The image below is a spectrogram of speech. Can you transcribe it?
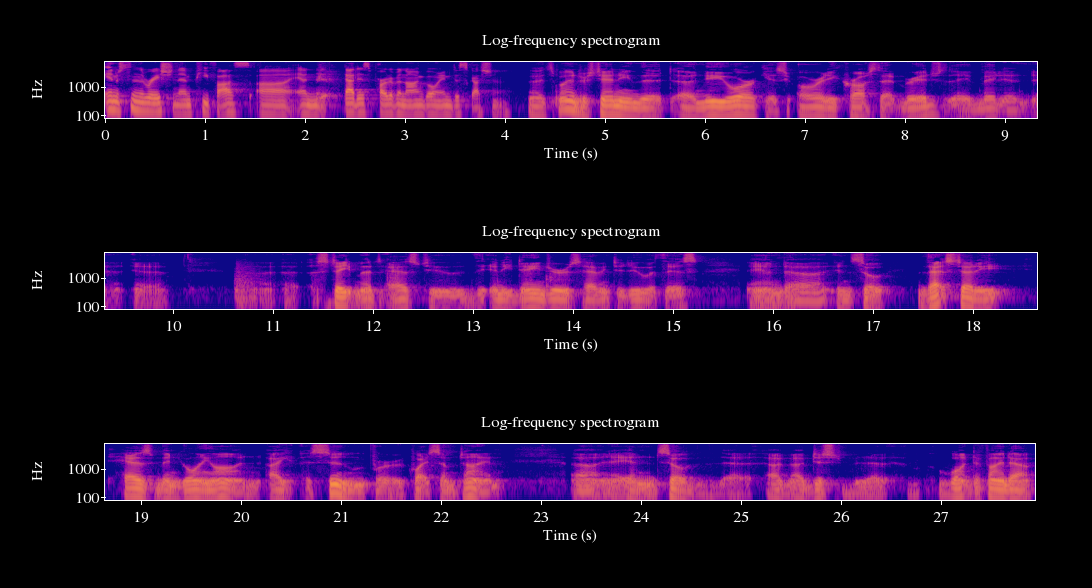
incineration and PFAS, uh, and that is part of an ongoing discussion. It's my understanding that uh, New York has already crossed that bridge. They've made a, a, a statement as to the, any dangers having to do with this, and uh, and so that study has been going on, I assume, for quite some time. Uh, and so uh, I, I, just uh, want to find out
